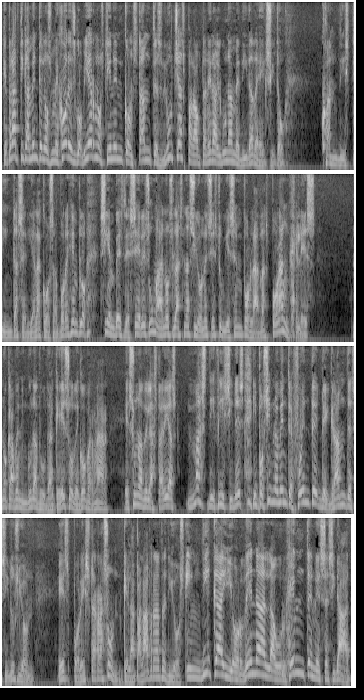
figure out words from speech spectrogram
que prácticamente los mejores gobiernos tienen constantes luchas para obtener alguna medida de éxito cuán distinta sería la cosa, por ejemplo, si en vez de seres humanos las naciones estuviesen pobladas por ángeles. No cabe ninguna duda que eso de gobernar es una de las tareas más difíciles y posiblemente fuente de gran desilusión. Es por esta razón que la palabra de Dios indica y ordena la urgente necesidad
